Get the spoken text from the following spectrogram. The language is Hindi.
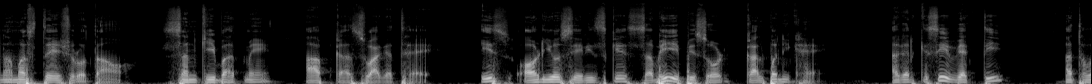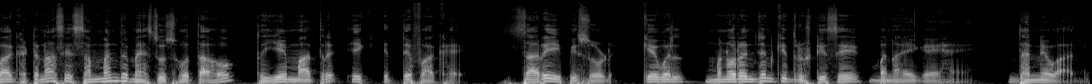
नमस्ते श्रोताओं, सन की बात में आपका स्वागत है। इस ऑडियो सीरीज़ के सभी एपिसोड काल्पनिक है। अगर किसी व्यक्ति अथवा घटना से संबंध महसूस होता हो तो ये मात्र एक इत्तेफाक है। सारे एपिसोड केवल मनोरंजन की दृष्टि से बनाए गए हैं। धन्यवाद।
